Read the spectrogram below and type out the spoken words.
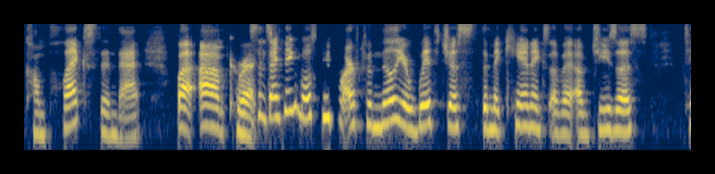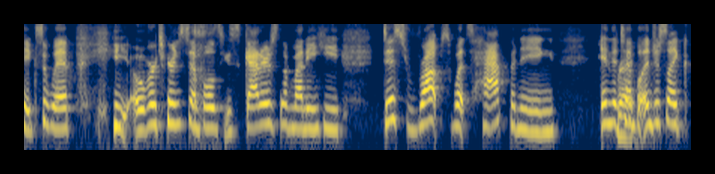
complex than that. But um Correct. since I think most people are familiar with just the mechanics of it, of Jesus takes a whip, he overturns temples, he scatters the money, he disrupts what's happening in the right. temple. And just like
